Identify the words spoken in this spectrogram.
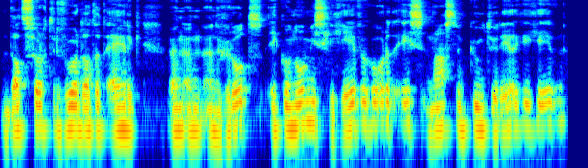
dat zorgt ervoor dat het eigenlijk een, een, een groot economisch gegeven geworden is, naast een cultureel gegeven.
